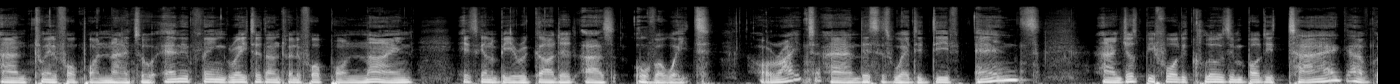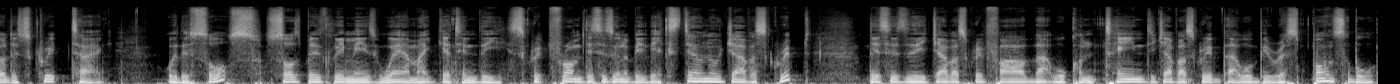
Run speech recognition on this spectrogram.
and 24.9. So anything greater than 24.9 is going to be regarded as overweight. All right. And this is where the div ends. And just before the closing body tag, I've got the script tag with the source. Source basically means where am I getting the script from. This is going to be the external JavaScript. This is the JavaScript file that will contain the JavaScript that will be responsible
